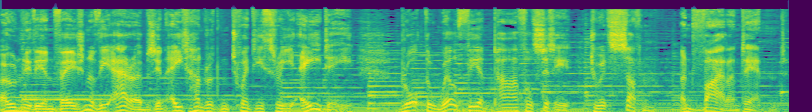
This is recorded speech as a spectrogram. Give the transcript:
Only the invasion of the Arabs in 823 AD brought the wealthy and powerful city to its sudden and violent end.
